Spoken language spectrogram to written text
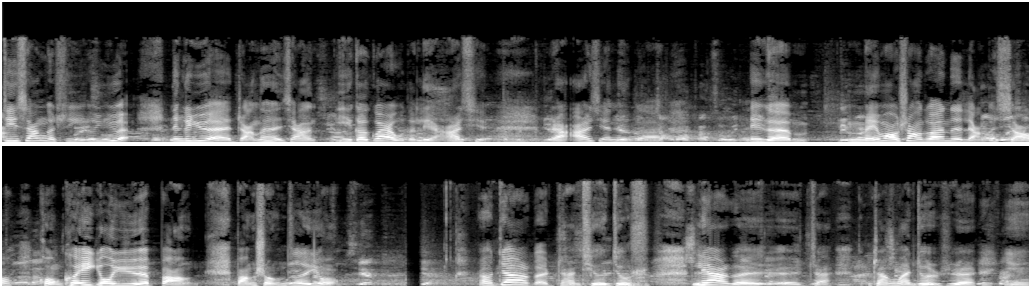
第三个是一个月，那个月长得很像一个怪物的脸，而且，然而且那个那个。眉毛上端的两个小孔可以用于绑绑绳子用。然后第二个展厅就是，第二个呃展展馆就是一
